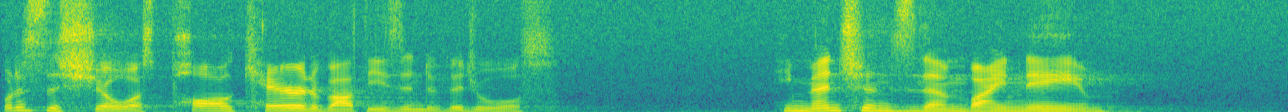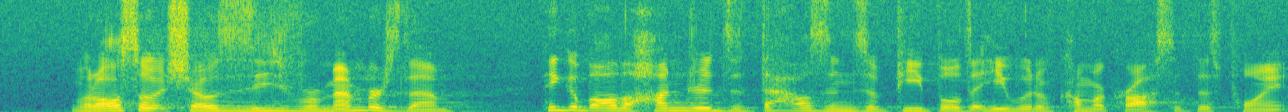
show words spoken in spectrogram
What does this show us? Paul cared about these individuals. He mentions them by name. What also it shows is he remembers them. Think of all the hundreds of thousands of people that he would have come across at this point.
